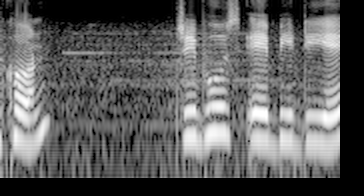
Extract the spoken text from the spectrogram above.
এখন ত্রিভুজ এ বি ডি এ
